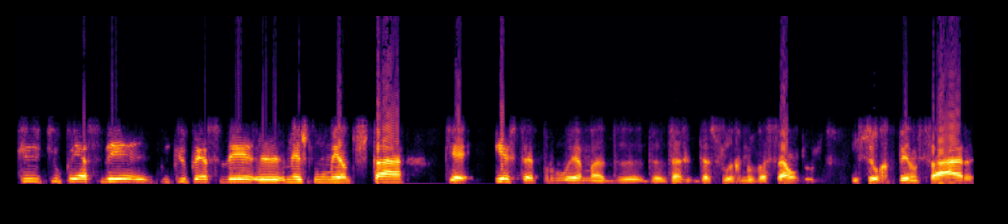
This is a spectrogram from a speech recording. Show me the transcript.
que, que o PSD, que o PSD eh, neste momento está, que é este problema de, de, da, da, sua renovação, do, do, seu repensar,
